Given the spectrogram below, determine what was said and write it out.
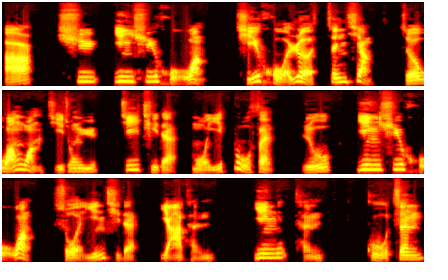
而虚阴虚火旺，其火热真相。则往往集中于机体的某一部分，如阴虚火旺所引起的牙疼、阴疼、骨蒸、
